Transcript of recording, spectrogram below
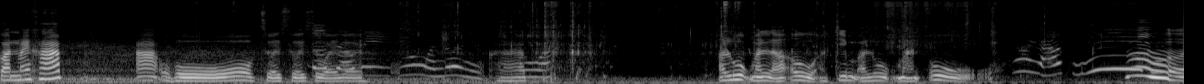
ก่อนไหมครับ อ่าโอ้โห สวยสวยสวยเลย ครับ เอาลูกมันเหรอโอ้เอาจิ้มเอาลูกมัน โอ้เออ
